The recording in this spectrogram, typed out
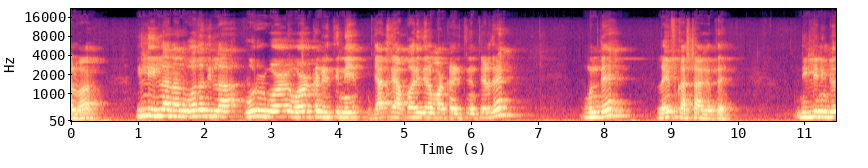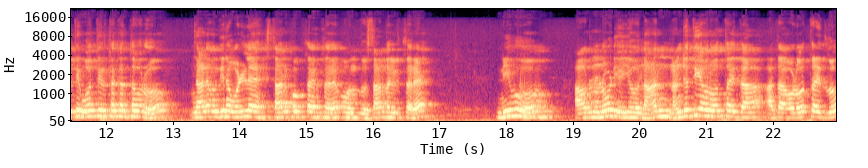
ಅಲ್ವಾ? ಇಲ್ಲಿ ಇಲ್ಲ, ನಾನು ಓದೋದಿಲ್ಲ, ಊರೂರಿಗೆ ಓಡಾ ಓಡಾಡ್ಕೊಂಡಿರ್ತೀನಿ, ಜಾತ್ರೆ ಹಬ್ಬ, ಹರಿದಿನ ಮಾಡ್ಕೊಂಡಿರ್ತೀನಿ ಅಂತ ಹೇಳಿದ್ರೆ ಮುಂದೆ ಲೈಫ್ ಕಷ್ಟ ಆಗುತ್ತೆ. ಇಲ್ಲಿ ನಿಮ್ಮ ಜೊತೆ ಓದ್ತಿರ್ತಕ್ಕಂಥವ್ರು ನಾಳೆ ಒಂದಿನ ಒಳ್ಳೆ ಸ್ಥಾನಕ್ಕೆ ಹೋಗ್ತಾ ಇರ್ತಾರೆ, ಒಂದು ಸ್ಥಾನದಲ್ಲಿ ಇರ್ತಾರೆ ನೀವು ಅವ್ರನ್ನ ನೋಡಿ, ಅಯ್ಯೋ, ನಾನು ನನ್ನ ಜೊತೆಗೆ ಅವನು ಓದ್ತಾ ಇದ್ದ ಅಂತ ಅವಳು ಓದ್ತಾ ಇದ್ಲು.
